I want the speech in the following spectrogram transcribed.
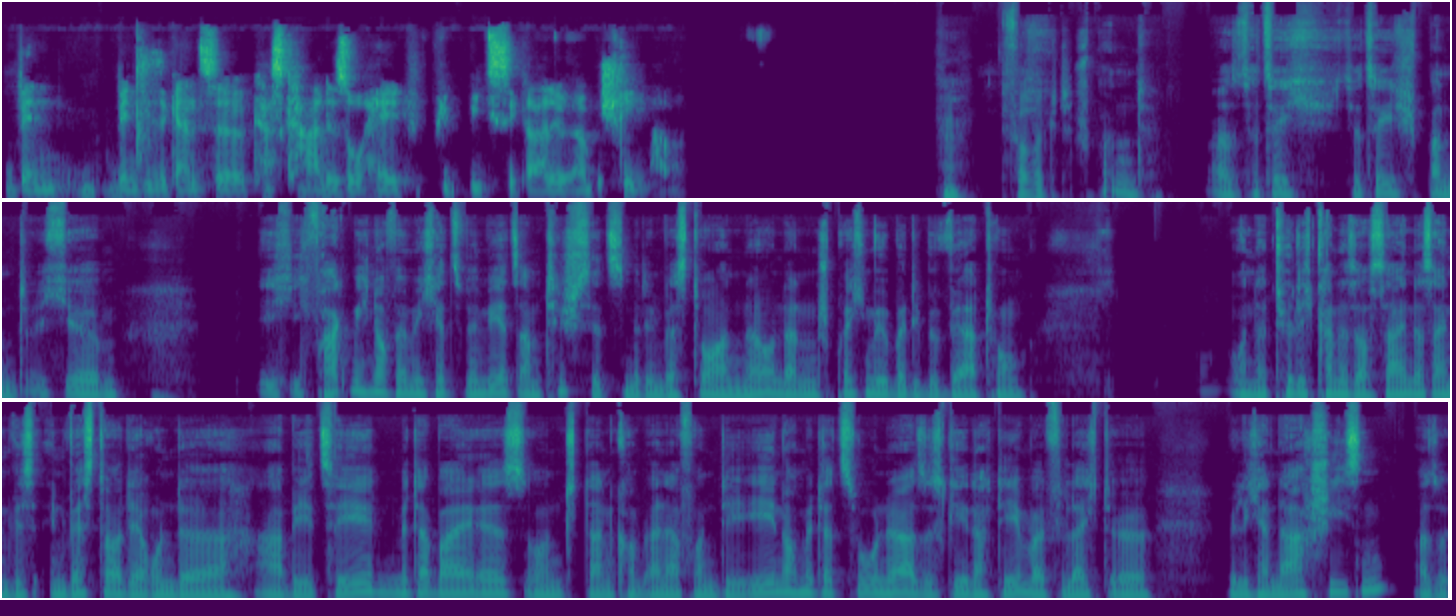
wenn, wenn diese ganze Kaskade so hält, wie, wie ich sie gerade äh, beschrieben habe. Hm, verrückt. Spannend. Also tatsächlich, tatsächlich spannend. Ich, ähm, ich, ich frage mich noch, wenn, mich jetzt, wenn wir jetzt am Tisch sitzen mit Investoren, ne, und dann sprechen wir über die Bewertung. Und natürlich kann es auch sein, dass ein Investor der Runde A, B, C mit dabei ist und dann kommt einer von DE noch mit dazu. Ne? Also es geht nach dem, weil vielleicht äh, will ich ja nachschießen. Also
